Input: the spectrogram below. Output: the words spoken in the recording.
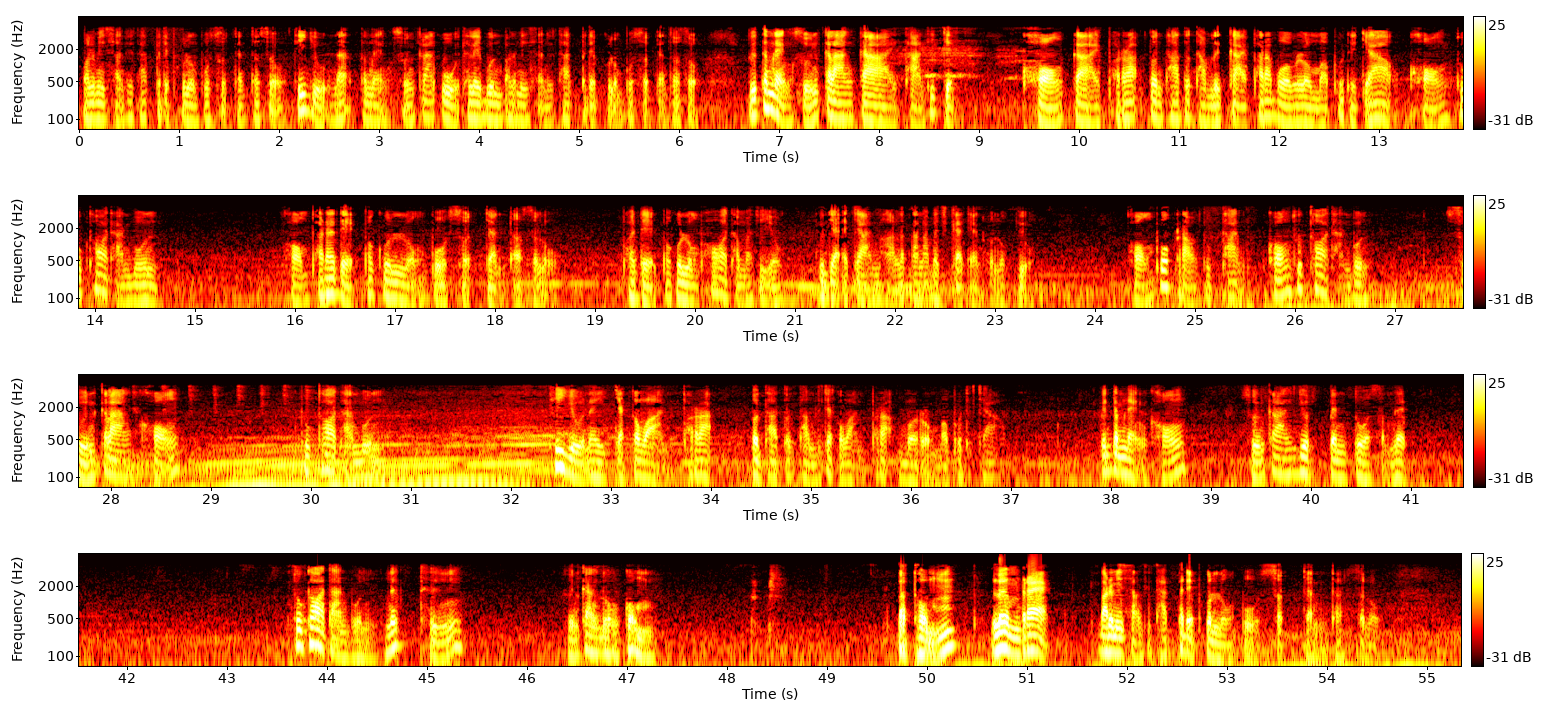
บารมีสามสิบทัศน์พระเดชพระคุณหลวงปู่สดจันทโสที่อยู่ณตำแหน่งศูนย์กลางอู่ทะเลบุญบารมีสามสิบทัศน์พระเดชพระคุณหลวงปู่สดจันทโสหรือตำแหน่งศูนย์กลางกายฐานที่เจ็ดของกายพระต้นธาตุต้นธรรมหรือกายพระบรมพุทธเจ้าของทุกท่อฐานบุญ ของพระเดชพระคุณหลวงปู่สดจันทสโล พระเดชพระคุณหลวงพ่อธรรมชโยคุณยายอาจารย์มหารัตนบัญชการยันคนลกอยู่ ของพวกเราทุกท่านของทุกท่อฐานบุญ ศูนย์กลางของทุกท่อฐานบุญ ที่อยู่ในจักรวาลพระตนธาตุตนธรรมหรือจักรวาลพระบรมพุทธเจ้า เป็นตำแหน่งของศูนย์กลางหยุดเป็นตัวสำเร็จ ทุกท่อฐานบุญนึกถึง ศูนย์กลางดวงกลมปฐมเริ่มแรกบารมีสามสิบทัศพระเดชพระคุณหลวงปู่สดจันทสโล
